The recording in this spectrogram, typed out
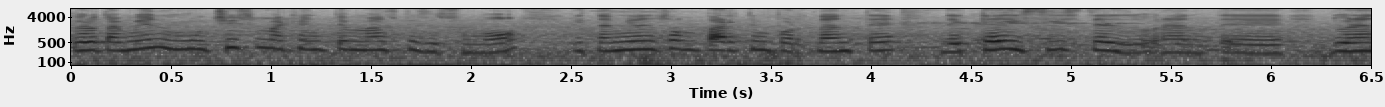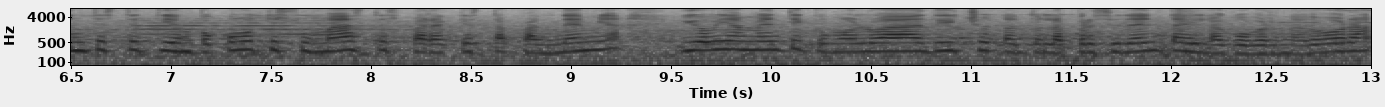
pero también muchísima gente más que se sumó y también son parte importante de qué hiciste durante, durante este tiempo, cómo te sumaste para que esta pandemia y obviamente como lo ha dicho tanto la presidenta y la gobernadora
